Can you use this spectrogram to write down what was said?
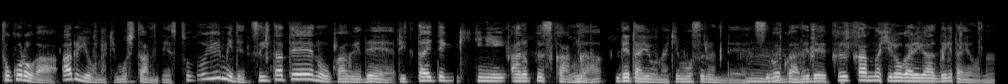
ところがあるような気もしたんで、そういう意味でついたてのおかげで立体的にアルプス感が出たような気もするんで、うんすごくあれで空間の広がりができたような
